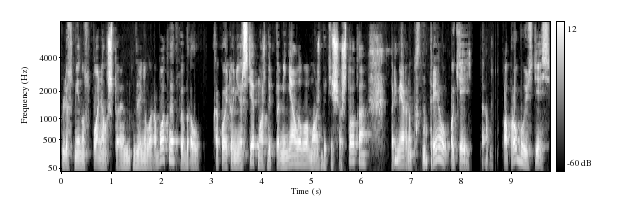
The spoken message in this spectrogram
плюс-минус понял, что для него работает, выбрал какой-то университет, может быть, поменял его, может быть, еще что-то, примерно посмотрел, окей, там, попробую здесь.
